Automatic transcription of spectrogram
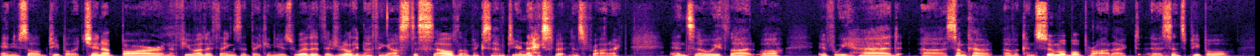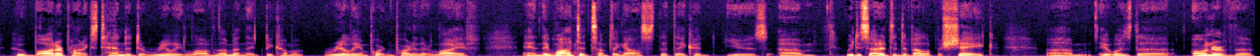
and you've sold people a chin up bar and a few other things that they can use with it, there's really nothing else to sell them except your next fitness product. And so we thought, well, if we had uh, some kind of a consumable product, uh, since people who bought our products tended to really love them and they'd become a really important part of their life, and they wanted something else that they could use. Um, we decided to develop a shake. Um, it was the owner of the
